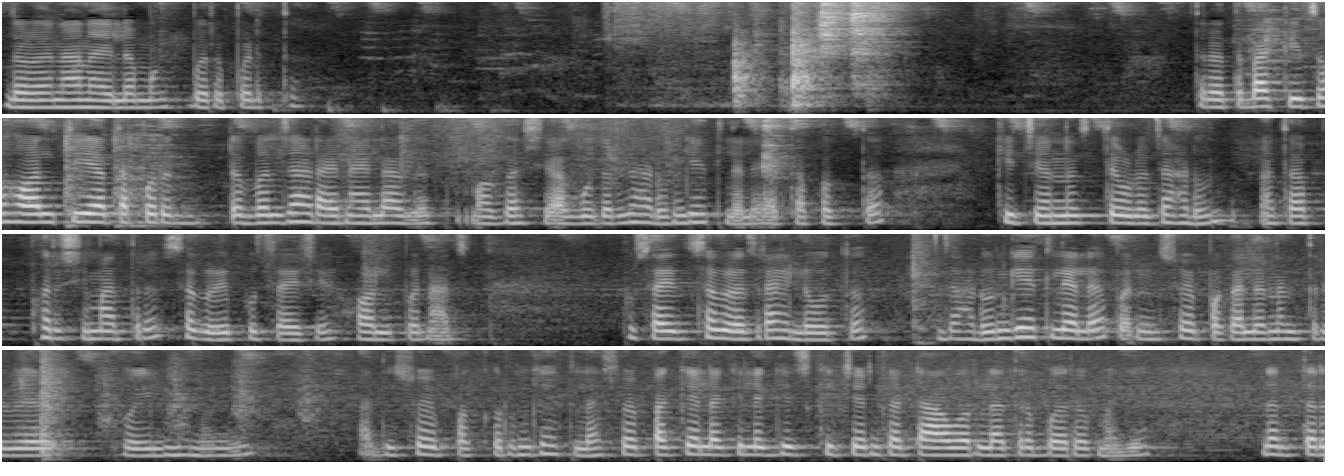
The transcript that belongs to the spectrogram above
दळण आणायला मग बरं पडतं. तर आता बाकीचं हॉल ती आता परत डबल झाडाय नाही लागत. मग अशी अगोदर झाडून घेतलेलं आहे आता फक्त. किचनच तेवढं झाडून. आता फरशी मात्र सगळी पुसायचे. हॉल पण आज पुसायचं सगळंच राहिलं होतं. झाडून घेतलेलं पण स्वयंपाकाला नंतर वेळ होईल म्हणून मी आधी स्वयंपाक करून घेतला. स्वयंपाक केला की लगेच किचन कटा आवरला तर बरं. म्हणजे नंतर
